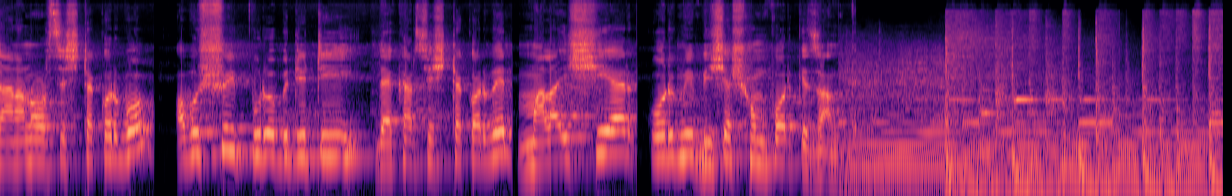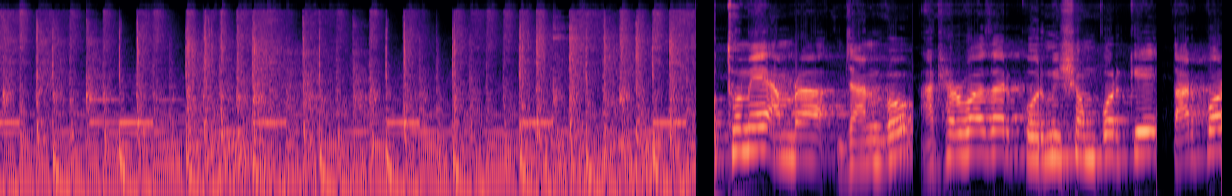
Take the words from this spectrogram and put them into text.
জানানোর চেষ্টা করব। অবশ্যই পুরো ভিডিওটি দেখার চেষ্টা করবেন মালয়েশিয়ার কর্মী ভিসা সম্পর্কে জানতে। প্রথমে আমরা জানব আঠারো হাজার কর্মী সম্পর্কে তারপর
